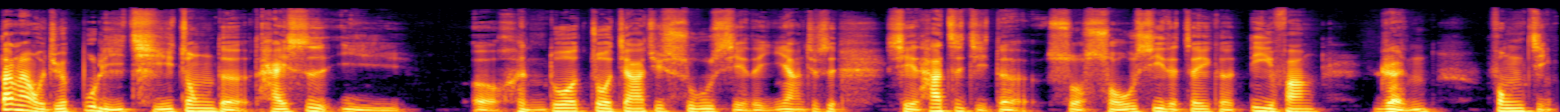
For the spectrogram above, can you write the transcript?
当然，我觉得不离其中的还是以呃很多作家去书写的一样，就是写他自己的所熟悉的这个地方人风景，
